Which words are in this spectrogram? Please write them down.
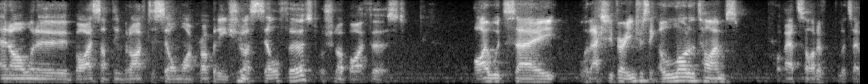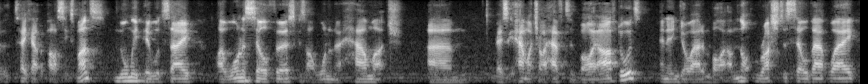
and I want to buy something, but I have to sell my property. Should. I sell first or should I buy first? I would say, well, actually, very interesting. A lot of the times, outside of let's say take out the past six months, normally people would say, I want to sell first because I want to know how much, um, basically, how much I have to buy afterwards, and then go out and buy. I'm not rushed to sell that way.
